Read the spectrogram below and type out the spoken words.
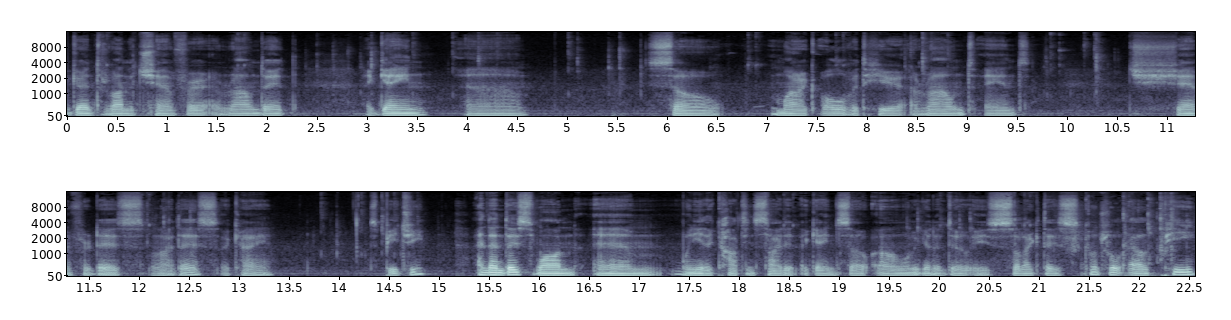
going to run the chamfer around it. Again uh, so mark all of it here around and chamfer this like this okay? It's peachy and then this one um, we need a cut inside it again. So uh, what we're gonna do is select this control LP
